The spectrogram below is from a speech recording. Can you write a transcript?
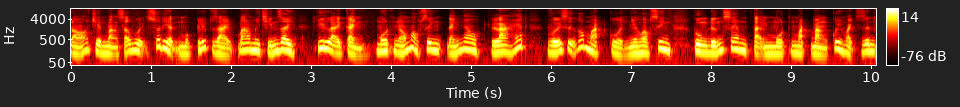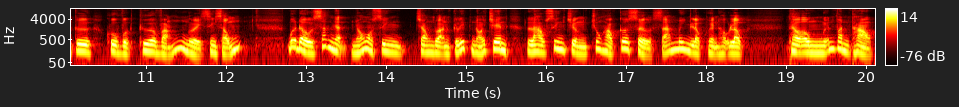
đó, trên mạng xã hội xuất hiện một clip dài 39 giây ghi lại cảnh một nhóm học sinh đánh nhau la hét với sự góp mặt của nhiều học sinh cùng đứng xem tại một mặt bằng quy hoạch dân cư khu vực thưa vắng người sinh sống. Bước đầu xác nhận nhóm học sinh trong đoạn clip nói trên là học sinh trường trung học cơ sở xã Minh Lộc, huyện Hậu Lộc. Theo ông Nguyễn Văn Thảo,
